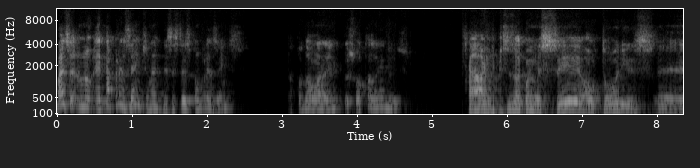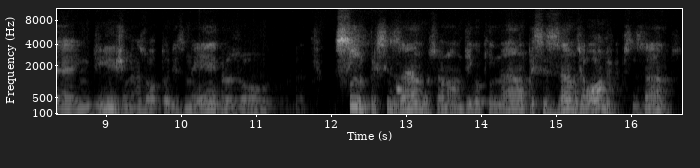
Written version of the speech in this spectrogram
Mas está presente, né? Esses textos estão presentes. Está toda hora aí, o pessoal está lendo isso. Ah, a gente precisa conhecer autores é, indígenas ou autores negros ou Sim, precisamos. Eu não digo que não, precisamos, é óbvio que precisamos.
